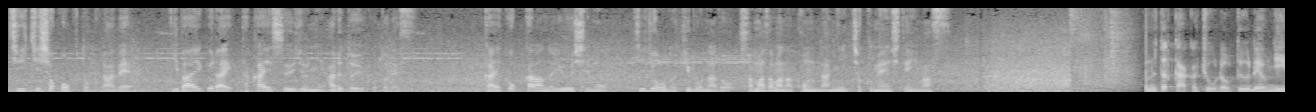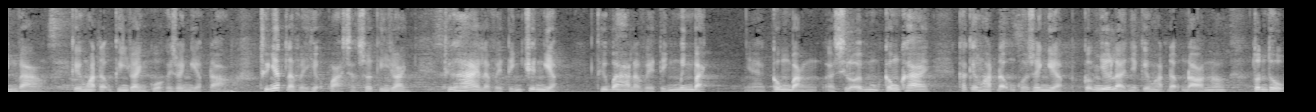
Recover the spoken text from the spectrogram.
地域諸国と比べ2倍ぐらい高い水準にあるということです外国からの融資も企業の規模などさまざまな困難に直面しています tất cả các chủ đầu tư đều nhìn vào cái hoạt động kinh doanh của cái doanh nghiệp đó. Thứ nhất là về hiệu quả sản xuất kinh doanh, thứ hai là về tính chuyên nghiệp, thứ ba là về tính minh bạch công bằng xin lỗi công khai các cái hoạt động của doanh nghiệp cũng như là những cái hoạt động đó nó tuân thủ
